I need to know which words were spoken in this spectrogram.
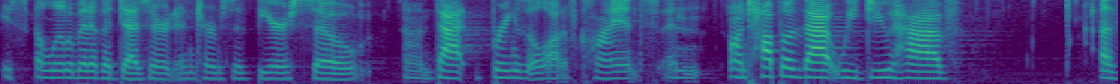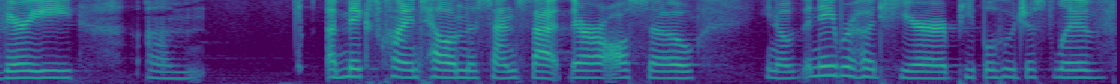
is a little bit of a desert in terms of beer. So um, that brings a lot of clients. And on top of that, we do have a very um, a mixed clientele in the sense that there are also, you know, the neighborhood here, people who just live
